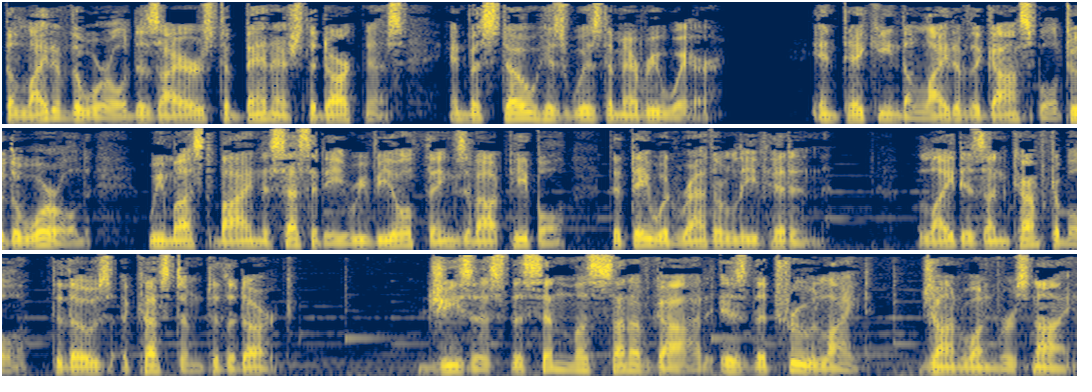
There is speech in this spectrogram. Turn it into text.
The light of the world desires to banish the darkness and bestow his wisdom everywhere. In taking the light of the gospel to the world, we must by necessity reveal things about people that they would rather leave hidden. Light is uncomfortable to those accustomed to the dark. Jesus, the sinless Son of God, is the true light. John 1 verse 9.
